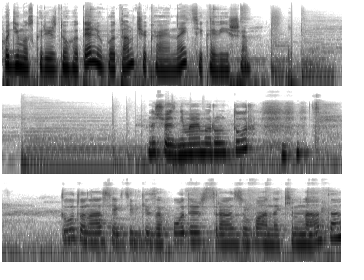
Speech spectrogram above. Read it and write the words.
Ходімо скоріш до готелю, бо там чекає найцікавіше. Ну що, знімаємо рум-тур. Тут у нас, як тільки заходиш, зразу ванна кімната.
